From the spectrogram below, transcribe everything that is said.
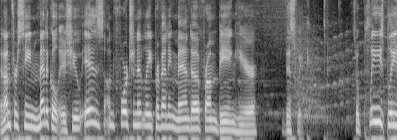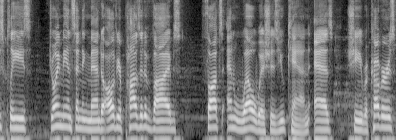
An unforeseen medical issue is unfortunately preventing Manda from being here this week. So please, please, please join me in sending Manda all of your positive vibes, thoughts, and well wishes you can as she recovers.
